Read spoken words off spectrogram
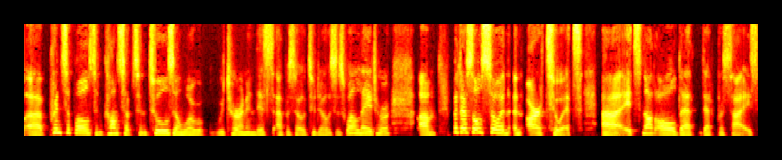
uh, principles and concepts and tools and we'll return in this episode to those as well later um, but there's also an, an art to it uh, mm-hmm. it's not all that that precise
